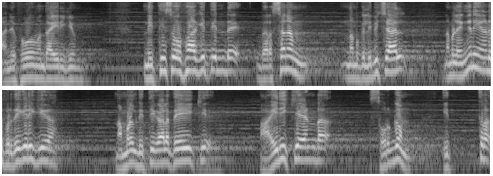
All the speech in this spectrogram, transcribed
അനുഭവം എന്തായിരിക്കും? നിത്യസൗഭാഗ്യത്തിന്റെ ദർശനം നമുക്ക് ലഭിച്ചാൽ നമ്മൾ എങ്ങനെയാണ് പ്രതികരിക്കുക? നമ്മൾ നിത്യകാലത്തേക്ക് ആയിരിക്കേണ്ട സ്വർഗം ഇത്ര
